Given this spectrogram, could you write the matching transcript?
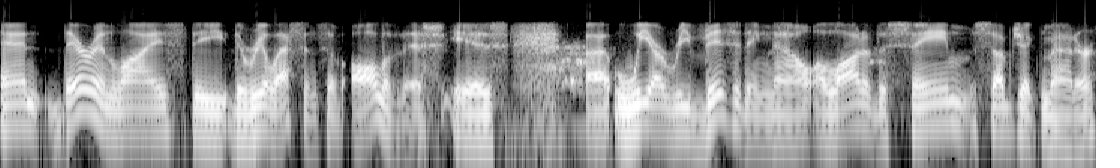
And therein lies the, the real essence of all of this is uh, we are revisiting now a lot of the same subject matter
